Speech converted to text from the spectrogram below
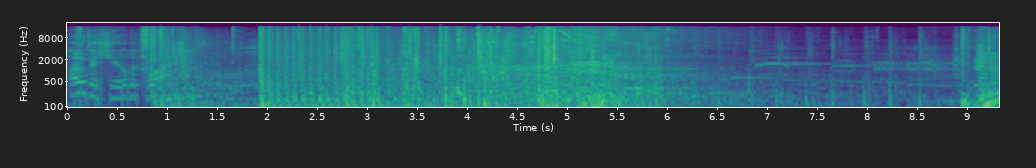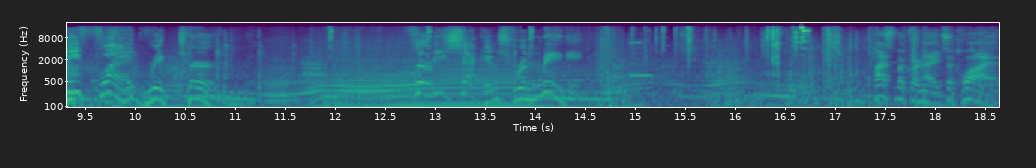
Overshield acquired. Enemy flag returned. 30 seconds remaining. Plasma grenades acquired.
